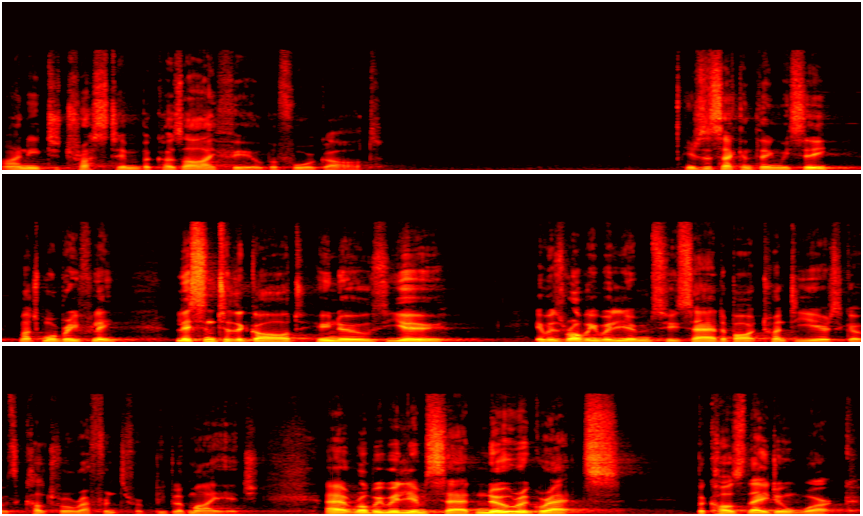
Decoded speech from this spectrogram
I need to trust him because I fail before God. Here's the second thing we see, much more briefly. Listen to the God who knows you. It was Robbie Williams who said about 20 years ago, it's a cultural reference for people of my age. Uh, Robbie Williams said, No regrets because they don't work.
